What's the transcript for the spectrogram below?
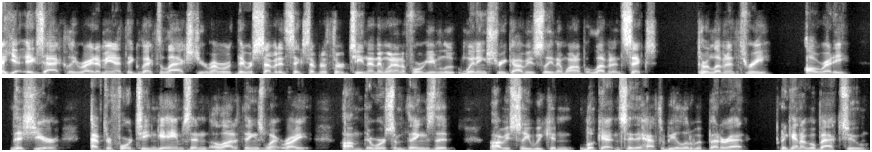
Yeah, exactly. Right. I mean, I think back to last year. Remember, they were seven and six after thirteen. Then they went on a four game winning streak. Obviously, and they wound up eleven and six. They're eleven and three already this year after 14 games, and a lot of things went right. Um, there were some things that obviously we can look at and say they have to be a little bit better at. But again, I'll go back to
